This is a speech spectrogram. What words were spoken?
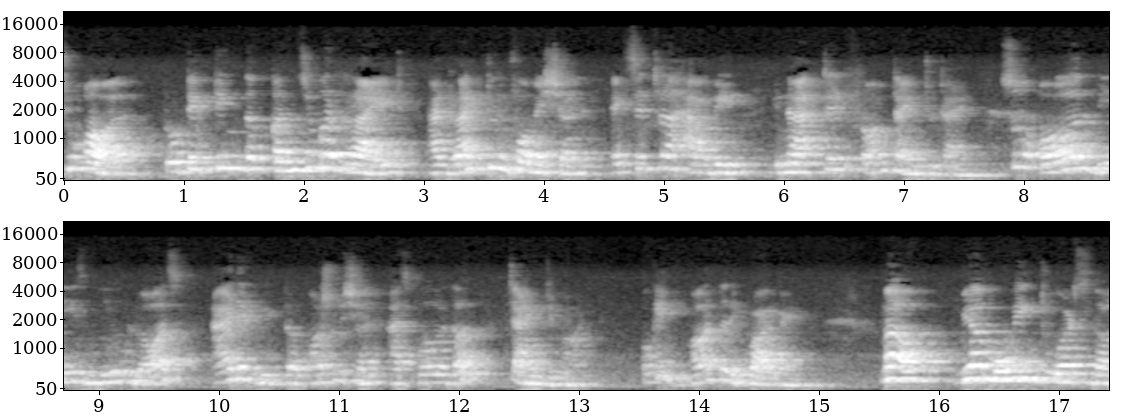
to all, protecting the consumer right and right to information, etc. have been enacted from time to time. So all these new laws added with the constitution as per the time demand, okay, or the requirement. Now we are moving towards the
